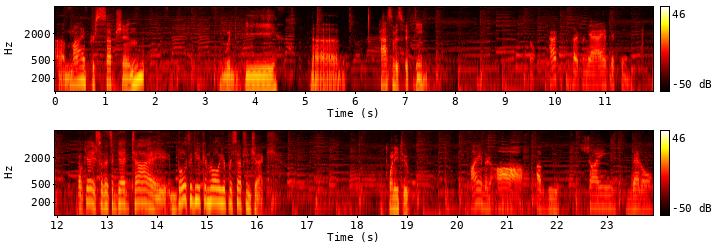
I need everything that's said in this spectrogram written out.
uh, my perception would be uh, passive is 15. So passive perception, yeah, I have 15. Okay, so that's a dead tie. Both of you can roll your perception check. 22. I am in awe of the shiny metal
